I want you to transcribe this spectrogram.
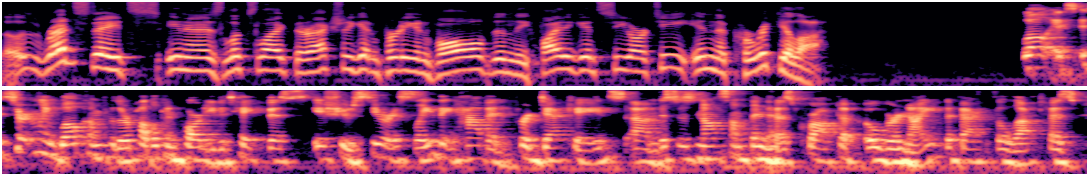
Those red states, Inez, looks like they're actually getting pretty involved in the fight against CRT in the curricula. Well, it's, it's certainly welcome for the Republican Party to take this issue seriously. They haven't for decades. Um, this is not something that has cropped up overnight. The fact that the left has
